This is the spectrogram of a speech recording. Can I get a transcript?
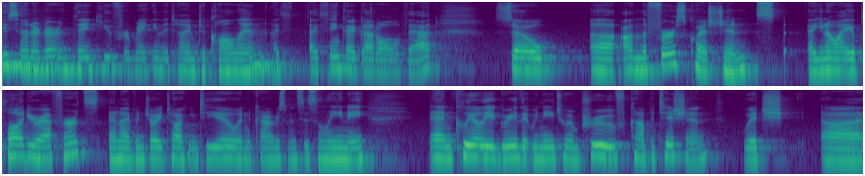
you, Senator, and thank you for making the time to call in. I, th- I think I got all of that. So, uh, on the first question, uh, you know, I applaud your efforts, and I've enjoyed talking to you and Congressman Cicilline, and clearly agree that we need to improve competition, which uh,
